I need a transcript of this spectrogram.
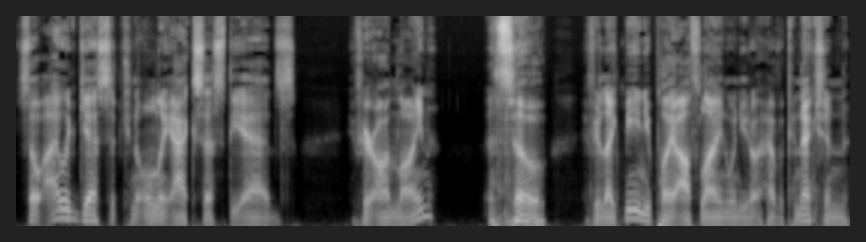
So I would guess it can only access the ads if you're online. So if you're like me and you play offline when you don't have a connection,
